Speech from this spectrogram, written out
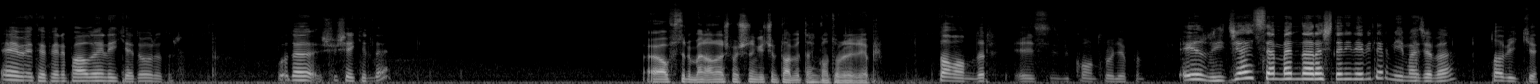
Evet efendim Paolo Enrique doğrudur. Bu da şu şekilde. E, ofiserim ben araç başına geçeyim tabletten kontrolleri yapayım. Tamamdır. E, siz bir kontrol yapın. E, rica etsem ben de araçtan inebilir miyim acaba? Tabii ki.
